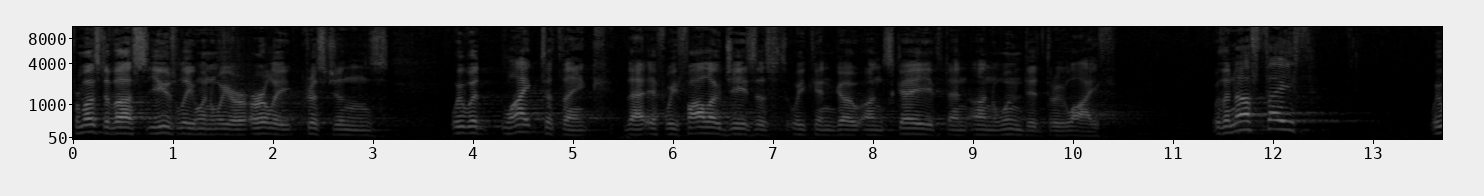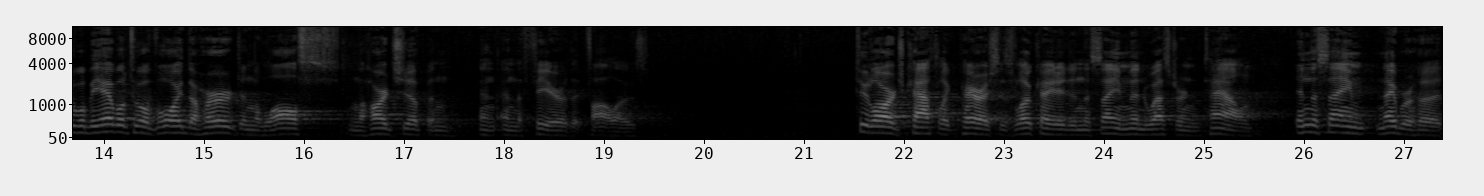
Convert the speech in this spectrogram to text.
For most of us, usually when we are early Christians, we would like to think that if we follow Jesus, we can go unscathed and unwounded through life. With enough faith, we will be able to avoid the hurt and the loss and the hardship and, and, and the fear that follows. Two large Catholic parishes located in the same Midwestern town, in the same neighborhood,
